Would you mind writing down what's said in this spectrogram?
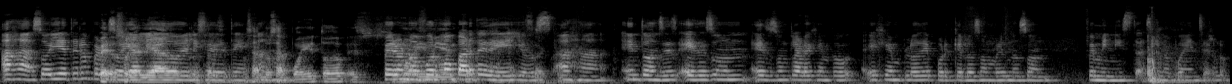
Ajá, soy hetero, pero, soy, aliado, LGBT. O sea, los apoyo y todo. Es pero no formo parte de ellos. Ajá. Entonces, ese es un, ese es un claro ejemplo, ejemplo de por qué los hombres no son feministas y no pueden serlo.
